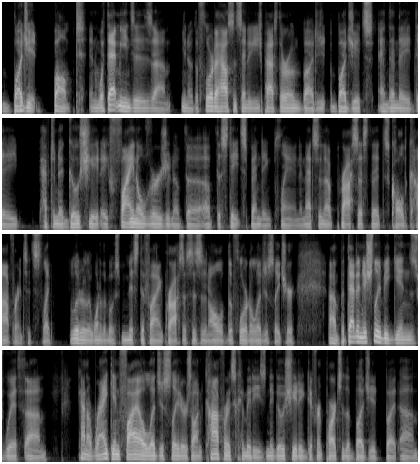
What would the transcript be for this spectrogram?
budget bumped, and what that means is, um, you know, the Florida House and Senate each pass their own budget budgets, and then they they have to negotiate a final version of the of the state spending plan, and that's in a process that's called conference. It's like literally one of the most mystifying processes in all of the Florida legislature. Um, but that initially begins with um, kind of rank and file legislators on conference committees negotiating different parts of the budget. But um,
